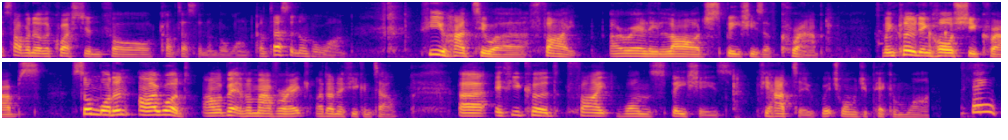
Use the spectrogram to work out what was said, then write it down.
let's have another question for contestant number one. Contestant number one. If you had to uh, fight a really large species of crab, including horseshoe crabs, some wouldn't, I would. I'm a bit of a maverick. I don't know if you can tell. Uh, if you could fight one species, if you had to, which one would you pick and why? I think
